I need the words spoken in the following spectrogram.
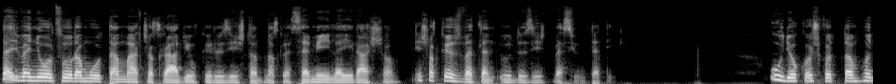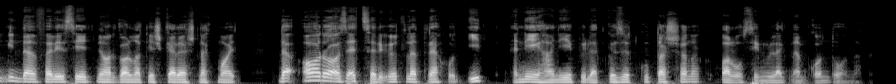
48 óra múltán már csak rádiókörözést adnak le személyleírással, és a közvetlen üldözést beszüntetik. Úgy okoskodtam, hogy mindenfelé szétnyargalnak és keresnek majd, de arra az egyszerű ötletre, hogy itt, e néhány épület között kutassanak, valószínűleg nem gondolnak.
